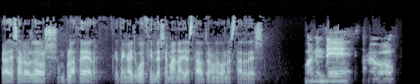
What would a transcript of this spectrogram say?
Gracias a los dos, un placer. Que tengáis buen fin de semana y hasta otra. Muy buenas tardes. Igualmente, hasta luego.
